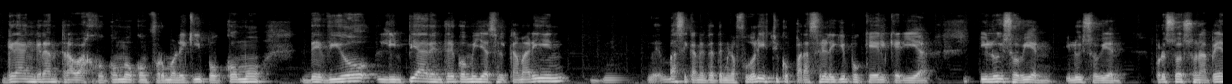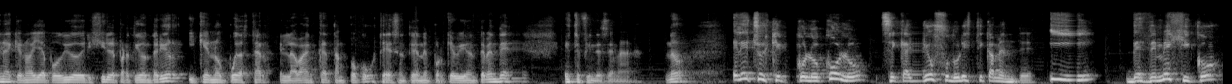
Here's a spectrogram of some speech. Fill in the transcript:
gran, gran trabajo. Cómo conformó el equipo, cómo debió limpiar, entre comillas, el camarín, básicamente en términos futbolísticos, para hacer el equipo que él quería. Y lo hizo bien, y lo hizo bien. Por eso es una pena que no haya podido dirigir el partido anterior y que no pueda estar en la banca tampoco. Ustedes entienden por qué, evidentemente, este fin de semana. ¿no? El hecho es que Colo Colo se cayó futbolísticamente y desde México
